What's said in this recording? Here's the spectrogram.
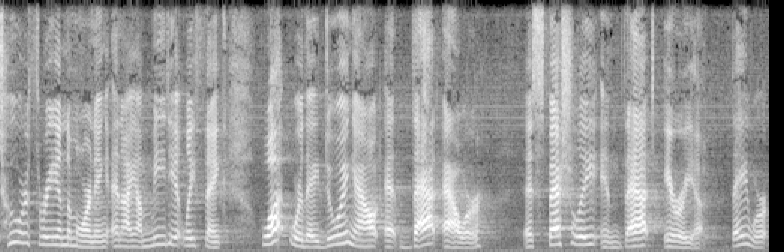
two or three in the morning, and I immediately think, what were they doing out at that hour, especially in that area? They were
